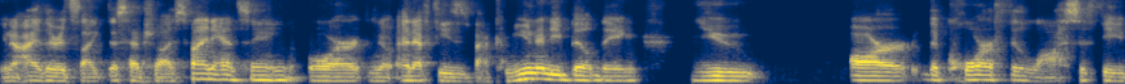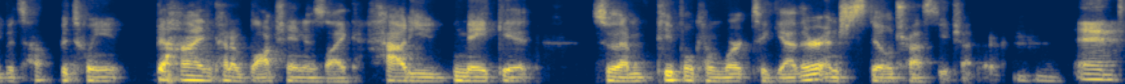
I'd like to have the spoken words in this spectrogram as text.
you know, either it's like decentralized financing or, you know, NFTs is about community building, you are the core philosophy between behind kind of blockchain is like how do you make it so that people can work together and still trust each other. Mm-hmm. And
